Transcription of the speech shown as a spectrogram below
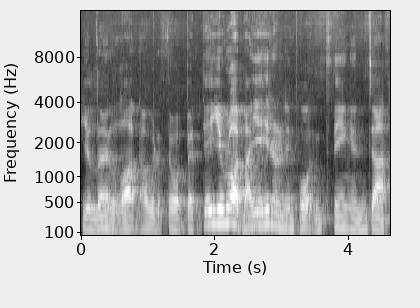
you learn a lot. I would have thought, but yeah, you're right, mate. You hit on an important thing, and uh,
